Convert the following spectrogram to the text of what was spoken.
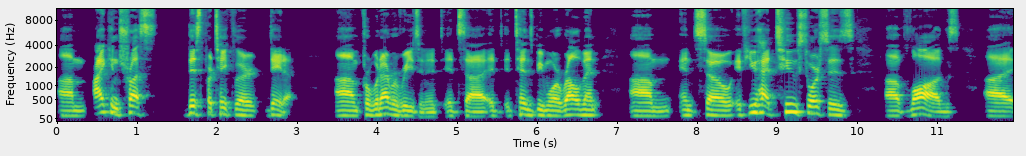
um, i can trust this particular data um, for whatever reason. It, it's uh, it, it, tends to be more relevant. Um, and so, if you had two sources of logs, uh,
